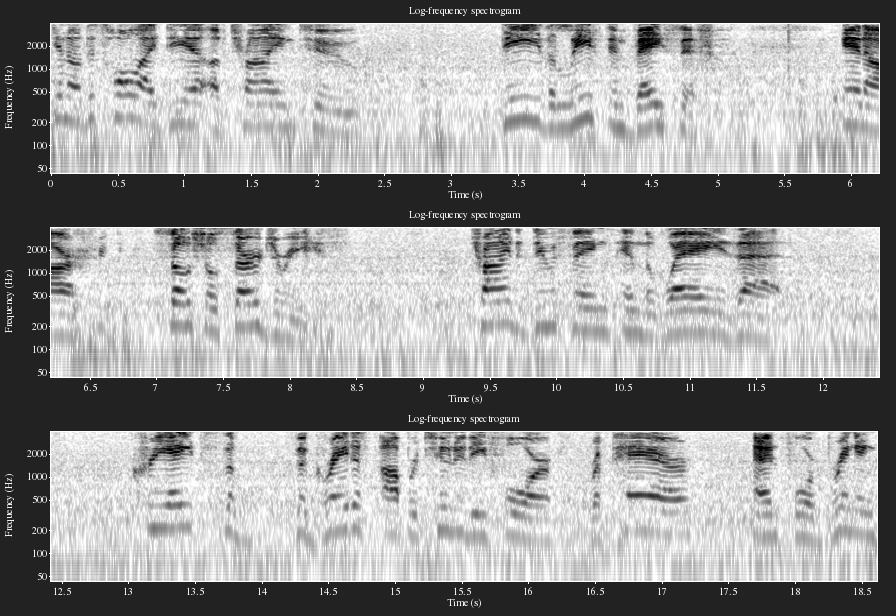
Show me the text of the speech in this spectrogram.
you know this whole idea of trying to be the least invasive in our social surgeries, trying to do things in the way that creates the the greatest opportunity for repair and for bringing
